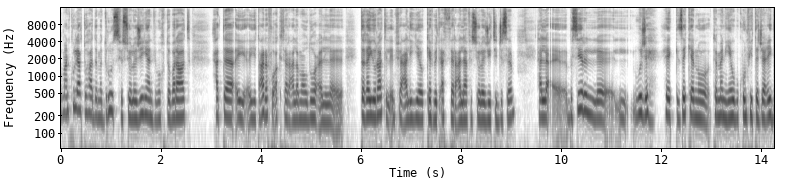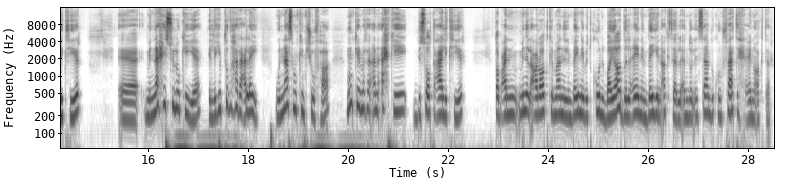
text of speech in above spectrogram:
طبعا كلياته هذا مدروس فسيولوجيا في مختبرات حتى يتعرفوا أكثر على موضوع التغيرات الانفعالية وكيف بتأثر على فسيولوجية الجسم. هلأ آه، بصير الوجه هيك زي كأنه ثمانية وبكون في تجاعيد كثير من ناحية سلوكية اللي هي بتظهر علي والناس ممكن تشوفها ممكن مثلا أنا أحكي بصوت عالي كثير طبعا من الأعراض كمان اللي مبينة بتكون بياض العين مبين أكثر لأنه الإنسان بيكون فاتح عينه أكثر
